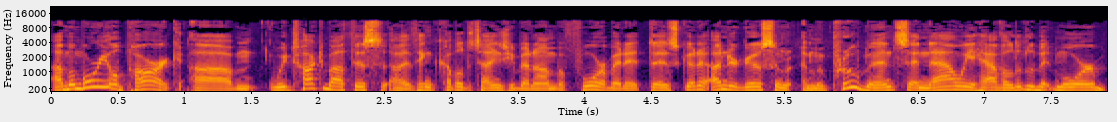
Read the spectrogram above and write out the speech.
Uh, Memorial Park. Um, we talked about this, I think, a couple of times you've been on before, but it is going to undergo some improvements, and now we have a little bit more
